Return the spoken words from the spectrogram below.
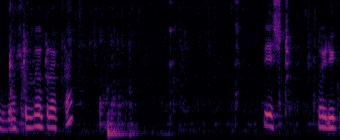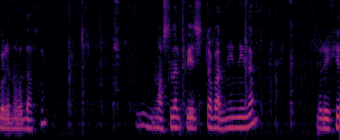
একদম সুন্দর করে একটা পেস্ট তৈরি করে নেব, দেখো। মশলার পেস্টটা বানিয়ে নিলাম, রেখে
